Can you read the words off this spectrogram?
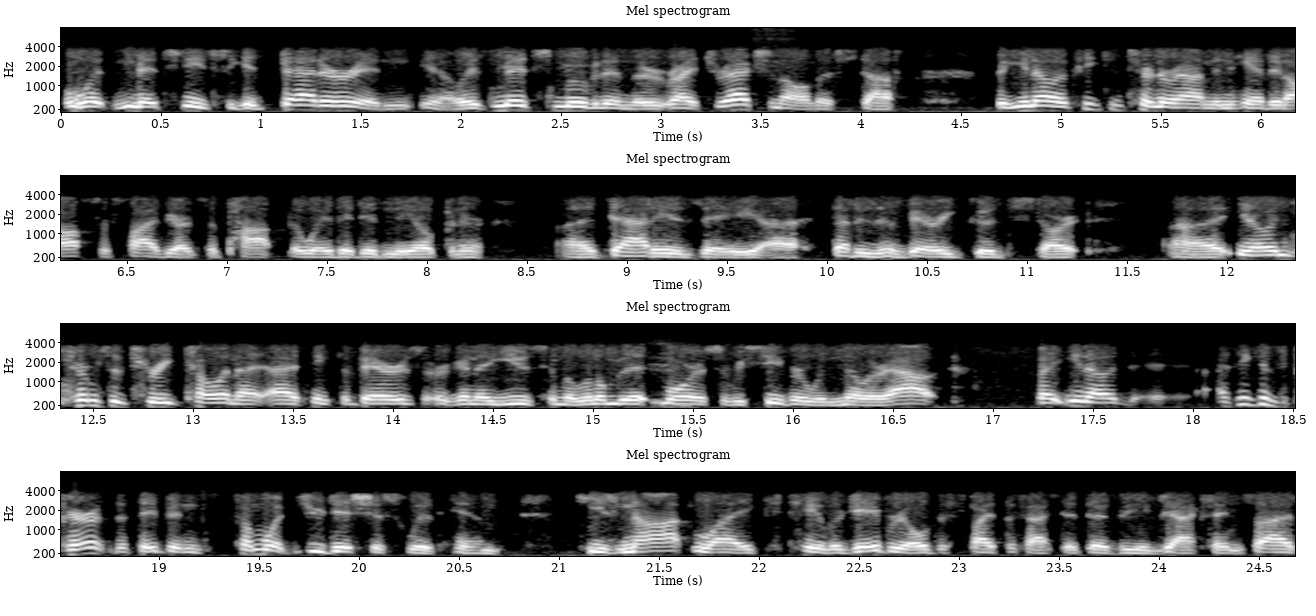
what Mitch needs to get better, and you know is Mitch moving in the right direction, all this stuff. But you know, if he can turn around and hand it off for five yards a pop the way they did in the opener, uh, that is a uh, that is a very good start. Uh, you know, in terms of Tarik Cohen, I, I think the Bears are going to use him a little bit more as a receiver with Miller out. But you know, I think it's apparent that they've been somewhat judicious with him. He's not like Taylor Gabriel, despite the fact that they're the exact same size.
